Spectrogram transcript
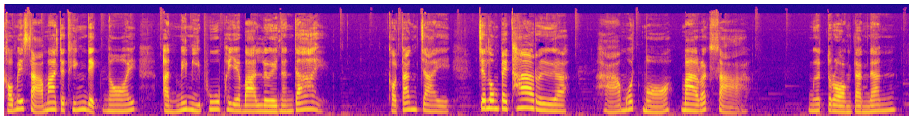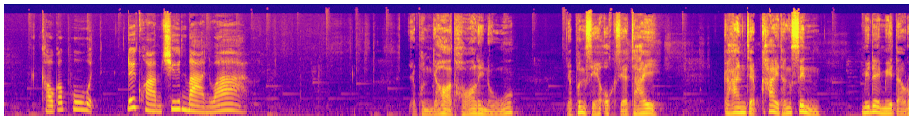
เขาไม่สามารถจะทิ้งเด็กน้อย อันไม่มีผู้พยาบาลเลยนั้นได้ เขาตั้งใจจะลงไปท่าเรือ หามดหมอมารักษา เมื่อตรองดังนั้น เขาก็พูดด้วยความชื่นบานว่า อย่าเพิ่งย่อท้อเลยหนู อย่าเพิ่งเสียอกเสียใจ การเจ็บไข้ทั้งสิ้นไม่ได้มีแต่โร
